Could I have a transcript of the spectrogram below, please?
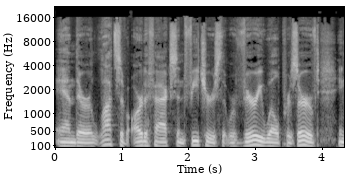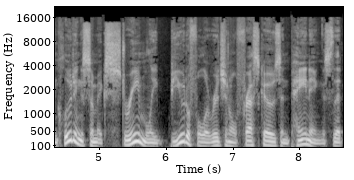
and there are lots of artifacts and features that were very well preserved, including some extremely beautiful original frescoes and paintings that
